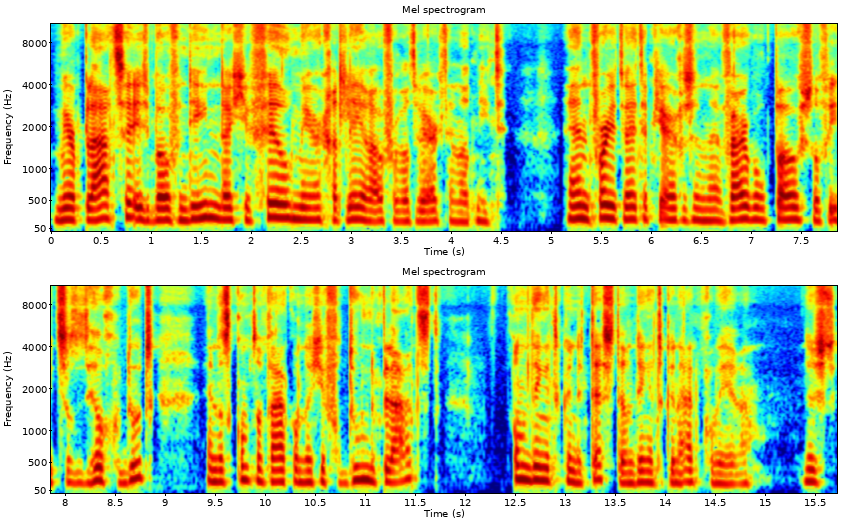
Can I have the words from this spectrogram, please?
meer plaatsen is bovendien dat je veel meer gaat leren over wat werkt en wat niet. En voor je het weet heb je ergens een uh, viral post of iets dat het heel goed doet. En dat komt dan vaak omdat je voldoende plaatst om dingen te kunnen testen, om dingen te kunnen uitproberen. Dus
